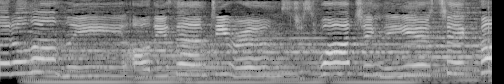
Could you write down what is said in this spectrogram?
little lonely, all these empty rooms, just watching the years tick by.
